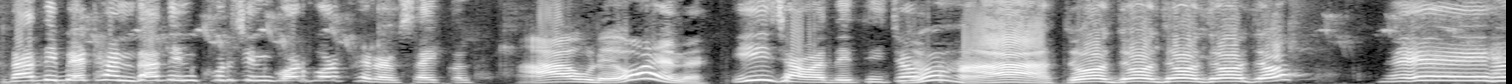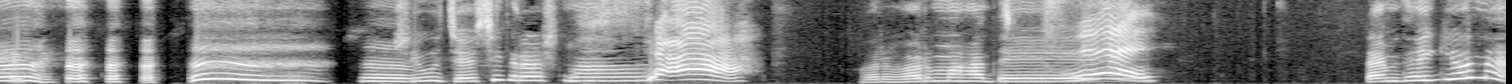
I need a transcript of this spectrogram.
દાદી બેઠા ને દાદી ની ખુરશી ને ગોળ ગોળ ફેરવ સાયકલ. આવડે હોય ને. ઈ જવા દેતી જો. જો હા જો જો જો જો જો. એ શિવ જય શ્રી કૃષ્ણ. હર હર મહાદેવ. ટાઈમ થઈ ગયો ને?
